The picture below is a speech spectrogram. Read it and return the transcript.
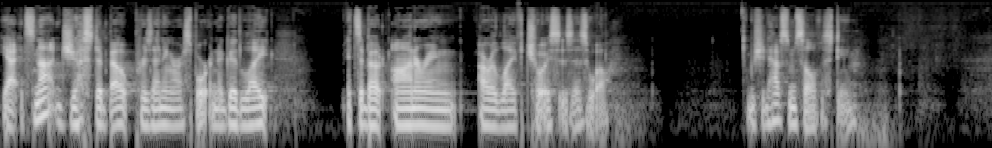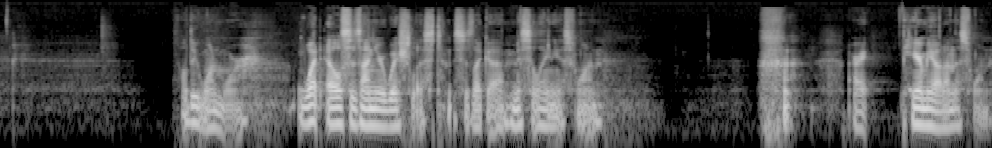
Yeah, it's not just about presenting our sport in a good light, it's about honoring our life choices as well. We should have some self esteem. I'll do one more. What else is on your wish list? This is like a miscellaneous one. All right, hear me out on this one.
